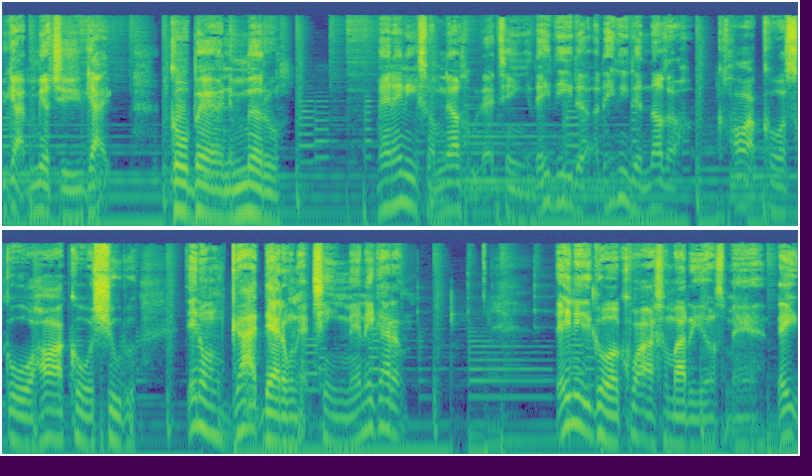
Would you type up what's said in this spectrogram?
You got Mitchell, you got Gobert in the middle. Man, they need something else with that team. They need a they need another hardcore scorer, hardcore shooter. They don't got that on that team, man. They gotta they need to go acquire somebody else, man. They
